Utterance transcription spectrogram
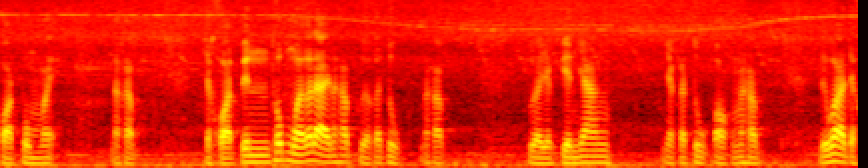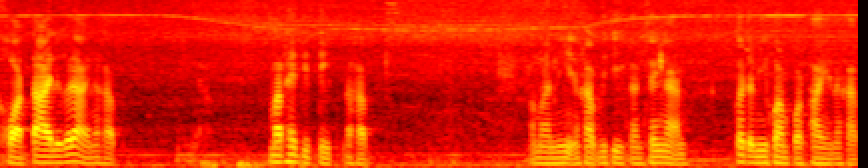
ขอดปมไว้นะครับ จะขอดเป็นทบมวยก็ได้นะครับเผื่อกระตุกนะครับเผื่ออยากเปลี่ยนยางอยากกระตุกออกนะครับ หรือว่าจะขอดตายเลยก็ได้นะครับ มัดให้ติดๆนะครับ ประมาณนี้นะครับ วิธีการใช้งานก็จะมีความปลอดภัยนะครับ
